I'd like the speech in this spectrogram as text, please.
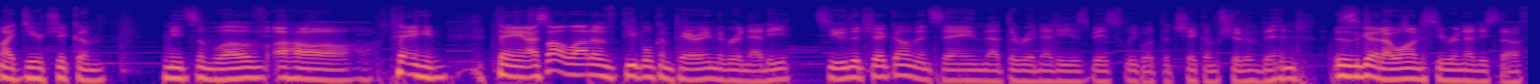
My dear Chicom needs some love. Oh, pain, pain. I saw a lot of people comparing the Renetti to the Chicom and saying that the Renetti is basically what the Chicom should have been. This is good. I wanted to see Renetti stuff.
